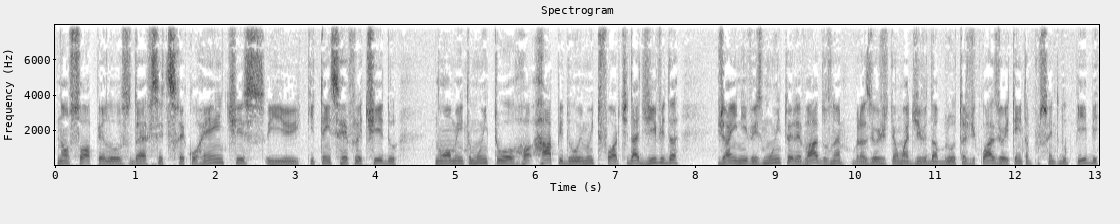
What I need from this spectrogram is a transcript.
não só pelos déficits recorrentes e que tem se refletido num aumento muito rápido e muito forte da dívida, já em níveis muito elevados, né? O Brasil hoje tem uma dívida bruta de quase 80% do PIB.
